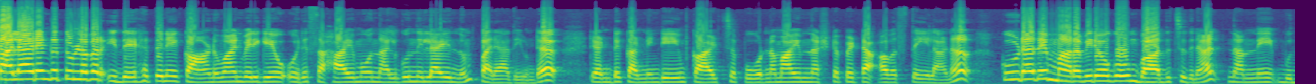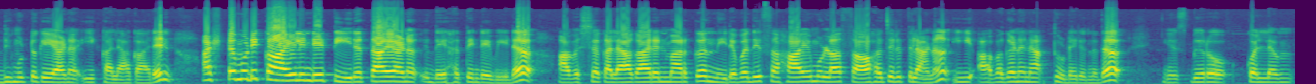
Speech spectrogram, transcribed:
കലാരംഗത്തുള്ളവർ ഇദ്ദേഹത്തിനെ കാണുവാൻ വരികയോ ഒരു സഹായമോ നൽകുന്നില്ല എന്നും പരാതിയുണ്ട്. രണ്ട് കണ്ണിന്റെയും കാഴ്ച പൂർണമായും നഷ്ടപ്പെട്ട അവസ്ഥയിലാണ്. കൂടാതെ മറവി രോഗവും ബാധിച്ചതിനാൽ നന്നെ ബുദ്ധിമുട്ടുകയാണ് ഈ കലാകാരൻ. അഷ്ടമുടി കായലിന്റെ തീരത്തായാണ് ഇദ്ദേഹത്തിന്റെ വീട്. അവശ്യ കലാകാരന്മാർക്ക് നിരവധി സഹായമുള്ള സാഹചര്യത്തിലാണ് ഈ അവഗണന തുടരുന്നത്. News bureau Kollam.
